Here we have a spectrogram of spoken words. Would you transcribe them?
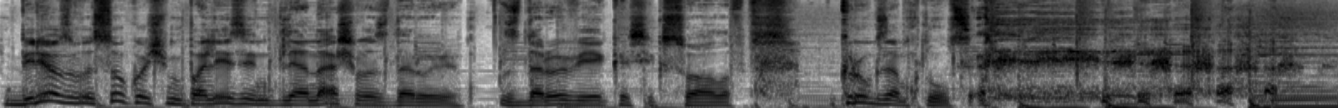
Березовый сок очень полезен для нашего здоровья. Здоровья экосексуалов. Круг замкнулся.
